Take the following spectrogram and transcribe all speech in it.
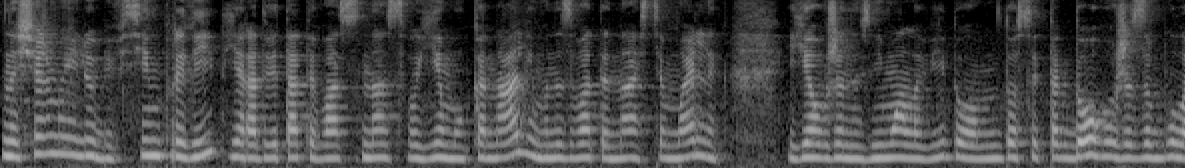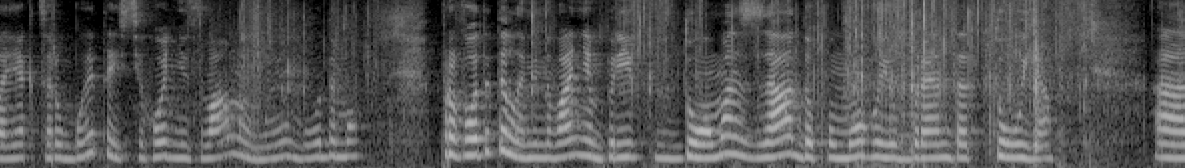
Ну що ж, мої любі, всім привіт! Я рада вітати вас на своєму каналі. Мене звати Настя Мельник. Я вже не знімала відео досить так довго, вже забула, як це робити. І сьогодні з вами ми будемо проводити ламінування брів вдома за допомогою бренда Туя.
